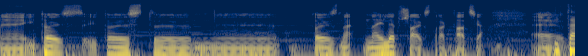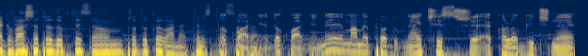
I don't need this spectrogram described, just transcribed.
E, I to jest, i to jest, e, to jest na, najlepsza ekstraktacja. I tak wasze produkty są produkowane tym sposobem. Dokładnie, dokładnie. My mamy produkt najczystszy, ekologiczny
